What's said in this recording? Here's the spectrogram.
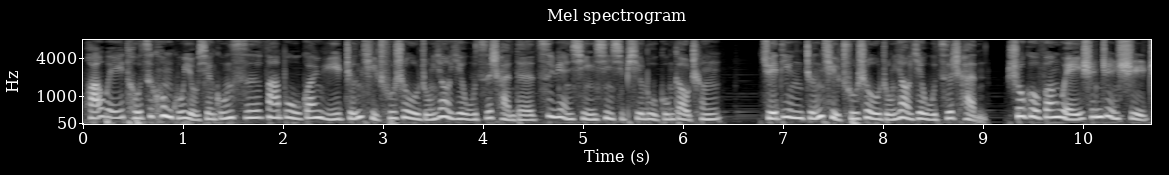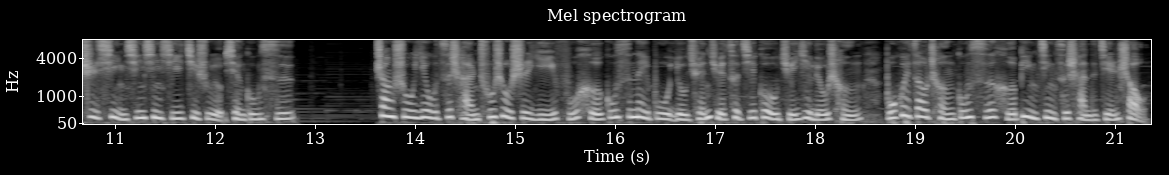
华为投资控股有限公司发布关于整体出售荣耀业务资产的自愿性信息披露公告称。决定整体出售荣耀业务资产，收购方为深圳市智信新信息技术有限公司。上述业务资产出售事宜符合公司内部有权决策机构决议流程，不会造成公司合并净资产的减少，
